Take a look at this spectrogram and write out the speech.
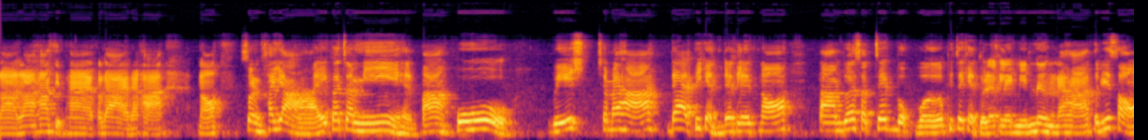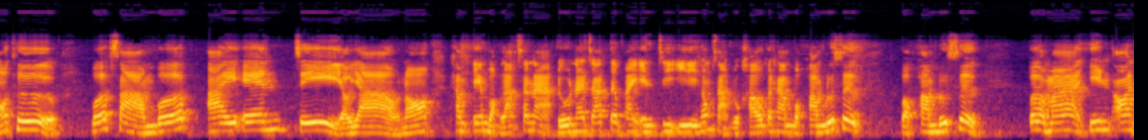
นาหน้าห้าสิบห้าก็ได้นะคะเนาะส่วนขยายก็จะมีเห็นป่ะ who which ใช่ไหมคะ that พี่เขียนตัวเล็กๆเนาะ ตามด้วย subject บวก verb พี่จะเขียนตัวเล็กๆนิดนึงนะคะ ตัวที่ 2 ก็คือ verb 3 verb ing ยาวๆ เนาะทำเองบอกลักษณะดูนะจ๊ะ เติม ing ed ช่อง3ของเขาก็ทำบอกความรู้สึก บอกความรู้สึก ตัวต่อมา in on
